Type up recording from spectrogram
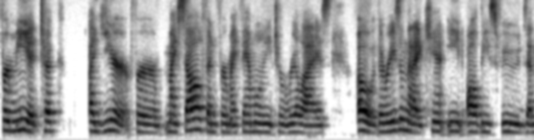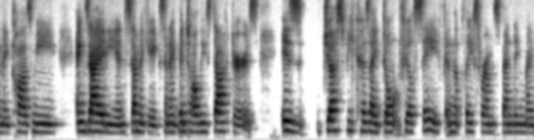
for me it took a year for myself and for my family to realize oh the reason that i can't eat all these foods and they cause me anxiety and stomach aches and i've been to all these doctors is just because i don't feel safe in the place where i'm spending my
